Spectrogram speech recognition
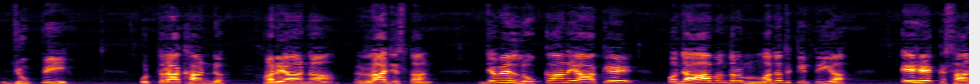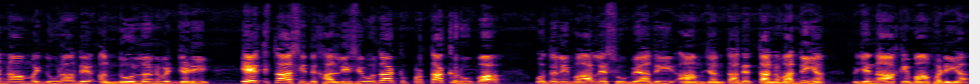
ਯੂਪੀ ਉੱਤਰਾਖੰਡ, ਹਰਿਆਣਾ, ਰਾਜਸਥਾਨ, ਜਿਵੇਂ ਲੋਕਾਂ ਨੇ ਆ ਕੇ ਪੰਜਾਬ ਅੰਦਰ ਮਦਦ ਕੀਤੀ ਆ, ਇਹ ਕਿਸਾਨਾਂ ਮਜ਼ਦੂਰਾਂ ਦੇ ਅੰਦੋਲਨ ਵਿੱਚ ਜਿਹੜੀ ਏਕਤਾ ਅਸੀਂ ਦਿਖਾਲੀ ਸੀ, ਉਹਦਾ ਇੱਕ ਪ੍ਰਤੱਖ ਰੂਪ ਆ। ਉਹਦੇ ਲਈ ਬਾਹਰਲੇ ਸੂਬਿਆਂ ਦੀ ਆਮ ਜਨਤਾ ਦੇ ਧੰਨਵਾਦੀ ਆ ਵੀ ਜਿਨ੍ਹਾਂ ਆ ਕੇ ਬਾਹ ਫੜੀ ਆ।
